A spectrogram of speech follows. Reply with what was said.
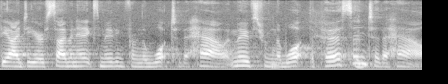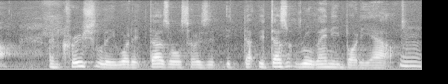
the idea of cybernetics moving from the what to the how. It moves from the what, the person, and, to the how. And crucially, what it does also is it, it, it doesn't rule anybody out. Mm.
